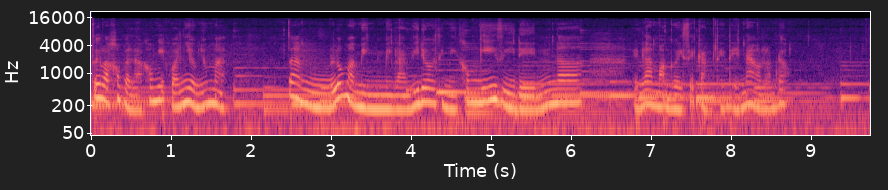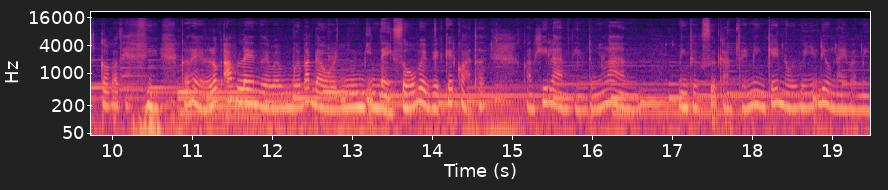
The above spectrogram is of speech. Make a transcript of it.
tức là không phải là không nghĩ quá nhiều nhưng mà, tức là lúc mà mình mình làm video thì mình không nghĩ gì đến ờ, đến là mọi người sẽ cảm thấy thế nào có có thể có thể là lúc up lên rồi mới bắt đầu bị nảy số về việc kết quả thôi. Còn khi làm thì đúng là mình thực sự cảm thấy mình kết nối với những điều này và mình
